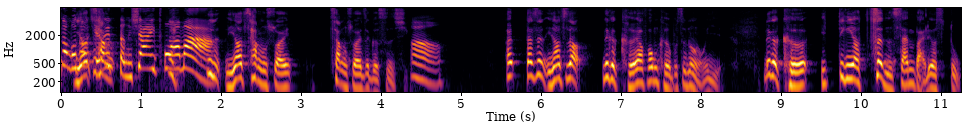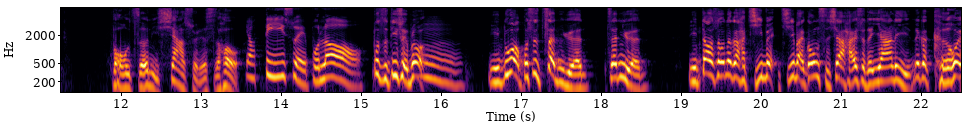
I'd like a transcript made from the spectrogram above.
这么多钱在等下一拖嘛？就是你要唱衰唱衰这个事情。嗯，哎，但是你要知道那个壳要封壳不是那么容易，那个壳一定要正三百六十度，否则你下水的时候要滴水不漏，不止滴水不漏。嗯，你如果不是正圆真圆。你到时候那个几百几百公尺下海水的压力，那个壳会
